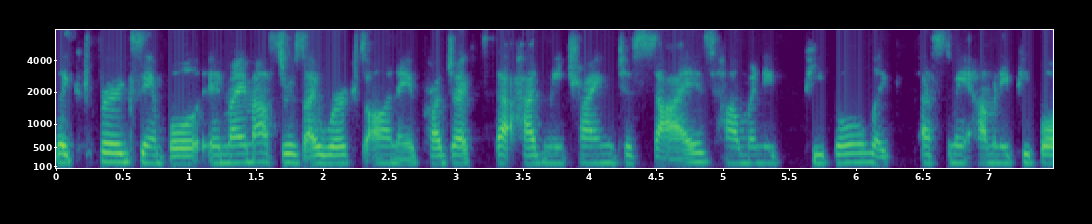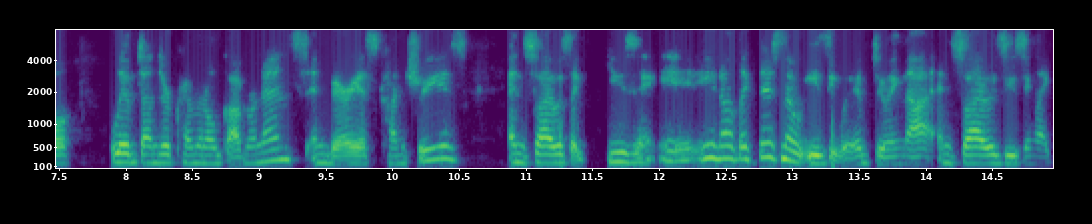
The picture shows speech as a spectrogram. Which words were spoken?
Like, for example, in my master's, I worked on a project that had me trying to size how many people, like, estimate how many people lived under criminal governance in various countries And so I was like using, you know, like there's no easy way of doing that. And so I was using like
